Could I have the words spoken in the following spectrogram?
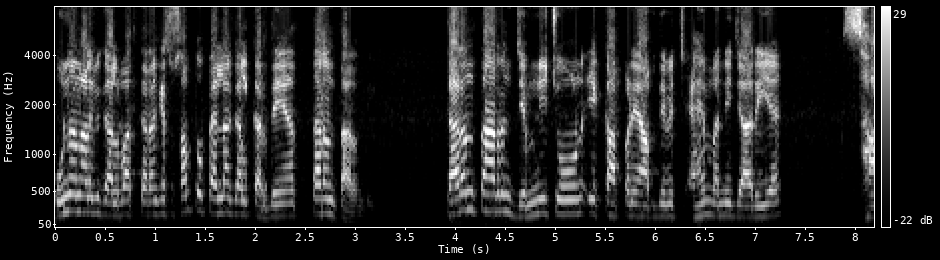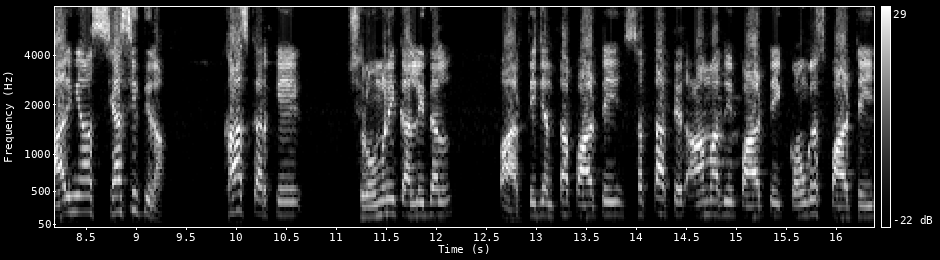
ਉਹਨਾਂ ਨਾਲ ਵੀ ਗੱਲਬਾਤ ਕਰਾਂਗੇ। ਸੋ ਸਭ ਤੋਂ ਪਹਿਲਾਂ ਗੱਲ ਕਰਦੇ ਹਾਂ ਤਰਨਤਾਰਨ ਦੀ। ਤਰਨਤਾਰਨ ਜਿਮਨੀ ਚੋਣ ਇੱਕ ਆਪਣੇ ਆਪ ਦੇ ਵਿੱਚ ਅਹਿਮ ਮੰਨੀ ਜਾ ਰਹੀ ਹੈ। ਸਾਰੀਆਂ ਸਿਆਸੀ ਧਿਰਾਂ, ਖਾਸ ਕਰਕੇ ਸ਼੍ਰੋਮਣੀ ਅਕਾਲੀ ਦਲ, ਭਾਰਤੀ ਜਨਤਾ ਪਾਰਟੀ ਸੱਤਾ ਧਿਰ ਆਮ ਆਦਮੀ ਪਾਰਟੀ, ਕਾਂਗਰਸ ਪਾਰਟੀ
